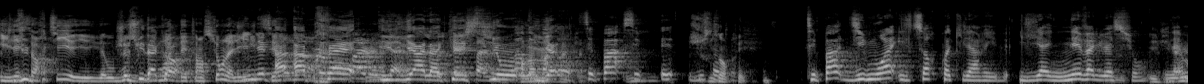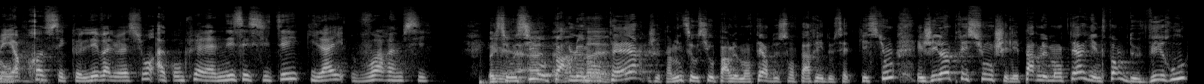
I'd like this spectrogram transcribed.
Il est du- sorti et au bout Je suis d'accord. détention, la Il limite, c'est. Après, il y a la question. il C'est pas. Juste C'est pas dix mois, il sort quoi qu'il arrive. Il y a une évaluation. Et la meilleure preuve, c'est que l'évaluation a conclu à la nécessité qu'il aille voir un psy. C'est aussi euh, aux parlementaires, je termine, c'est aussi aux parlementaires de s'emparer de cette question. Et j'ai l'impression que chez les parlementaires, il y a une forme de verrou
